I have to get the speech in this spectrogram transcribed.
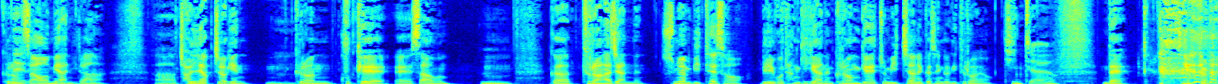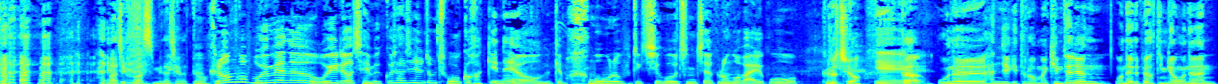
그런 네네. 싸움이 아니라 어, 전략적인 음, 그런 국회의 싸움. 음, 그러니까 드러나지 않는 수면 밑에서 밀고 당기게 하는 그런 게 좀 있지 않을까 생각이 들어요. 진짜요? 네. 맞을 것 같습니다, 제가 또. 그런 거 보이면은 오히려 재밌고 사실 좀 좋을 것 같긴 해요. 그렇게 막 몸으로 부딪히고 진짜 그런 거 말고. 그렇죠. 예. 그러니까 오늘 한 얘기 들어보면 김태년 원내대표 같은 경우는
